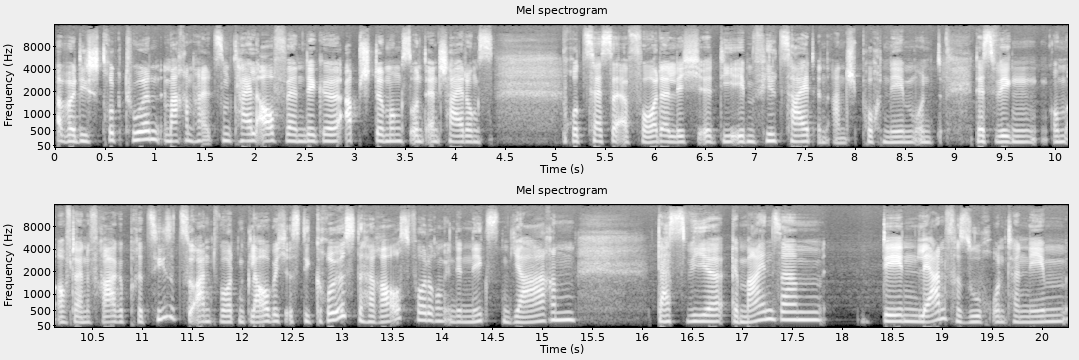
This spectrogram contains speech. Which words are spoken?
Aber die Strukturen machen halt zum Teil aufwendige Abstimmungs- und Entscheidungsprozesse erforderlich, äh, die eben viel Zeit in Anspruch nehmen. Und deswegen, um auf deine Frage präzise zu antworten, glaube ich, ist die größte Herausforderung in den nächsten Jahren, dass wir gemeinsam den Lernversuch unternehmen,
